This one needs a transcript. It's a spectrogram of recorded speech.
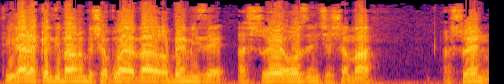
תהילה לקל דיברנו בשבוע העבר הרבה מזה, אשרי אוזן ששמע, אשרינו.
